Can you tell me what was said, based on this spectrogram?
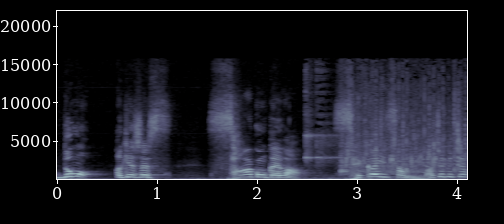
どうも秋吉です。さあ今回は世界遺産マチュピチュ。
